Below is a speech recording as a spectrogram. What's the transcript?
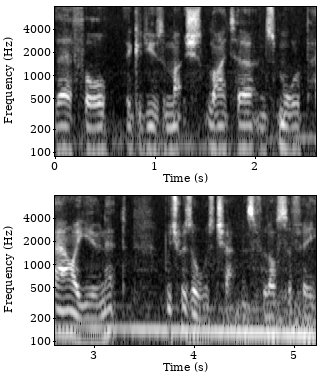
Therefore, they could use a much lighter and smaller power unit, which was always Chapman's philosophy.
